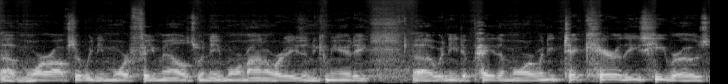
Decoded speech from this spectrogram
uh, more officers. We need more females. We need more minorities in the community. Uh, we need to pay them more. We need to take care of these heroes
